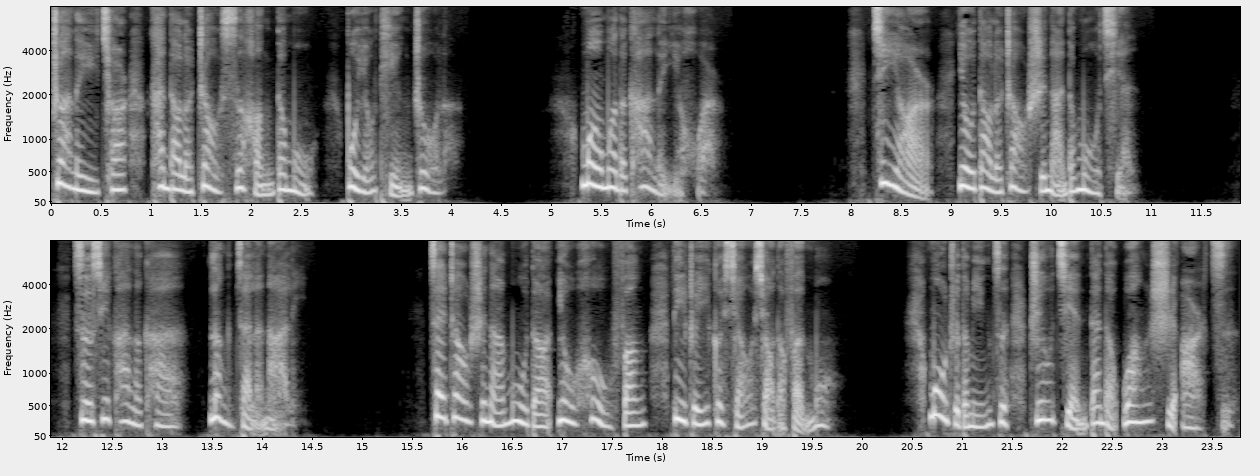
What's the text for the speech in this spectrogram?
转了一圈，看到了赵思恒的墓，不由停住了，默默的看了一会儿，继而又到了赵石南的墓前。仔细看了看，愣在了那里。在赵石南墓的右后方立着一个小小的坟墓，墓主的名字只有简单的“汪氏”二字。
